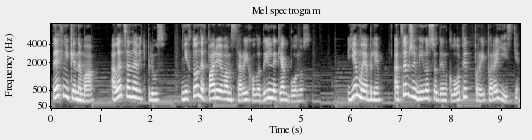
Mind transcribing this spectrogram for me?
Техніки нема, але це навіть плюс. Ніхто не впарює вам старий холодильник як бонус. Є меблі, а це вже мінус один клопіт при переїзді.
